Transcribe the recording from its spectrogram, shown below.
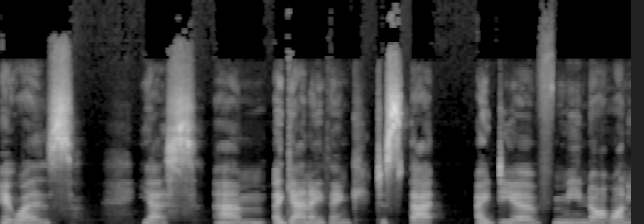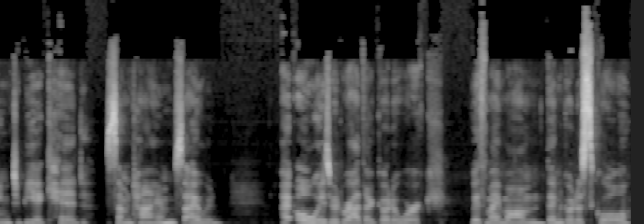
It was. Yes. Um, again, I think just that idea of me not wanting to be a kid sometimes, I would, I always would rather go to work with my mom than go to school.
